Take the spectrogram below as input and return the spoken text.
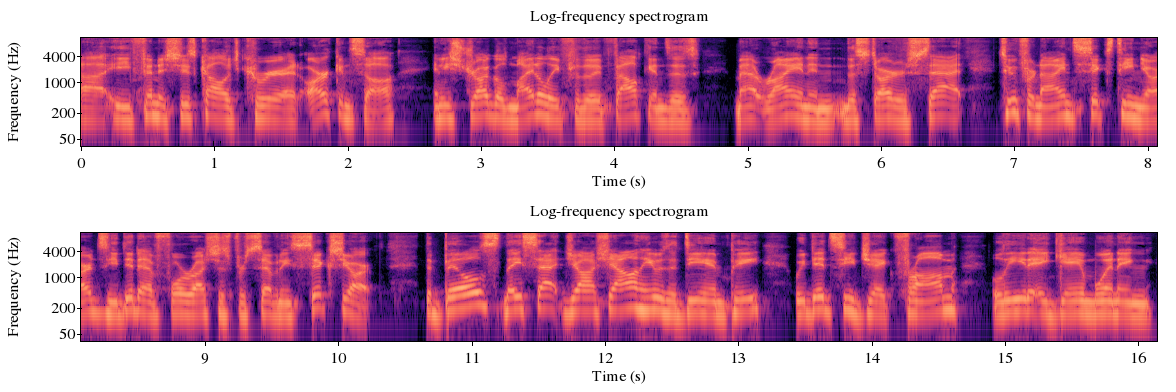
uh, he finished his college career at Arkansas, and he struggled mightily for the Falcons as Matt Ryan and the starters sat two for nine, 16 yards. He did have four rushes for 76 yards. The Bills, they sat Josh Allen. He was a DMP. We did see Jake Fromm lead a game winning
